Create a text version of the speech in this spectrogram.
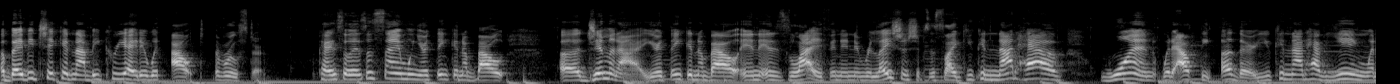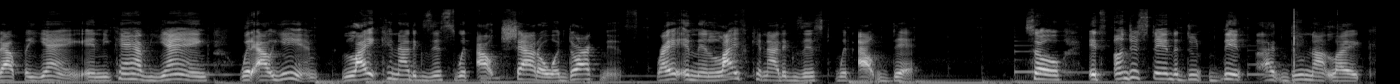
A baby chick cannot be created without the rooster. Okay, so it's the same when you're thinking about uh, Gemini, you're thinking about in his life and in, in relationships. It's like you cannot have one without the other. You cannot have yin without the yang, and you can't have yang without yin. Light cannot exist without shadow or darkness, right? And then life cannot exist without death. So it's understand that do, then I do not like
